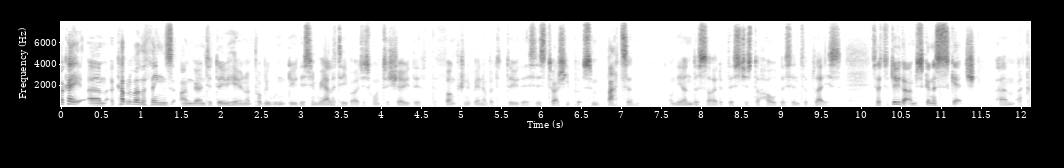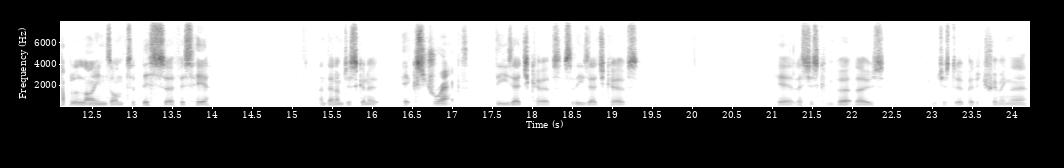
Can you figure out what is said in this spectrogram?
Okay, um, a couple of other things I'm going to do here, and I probably wouldn't do this in reality, but I just want to show you the, the function of being able to do this, is to actually put some batten on the underside of this just to hold this into place. So to do that, I'm just going to sketch um, a couple of lines onto this surface here, and then I'm just going to extract these edge curves. So these edge curves here, let's just convert those. We'll just do a bit of trimming there.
